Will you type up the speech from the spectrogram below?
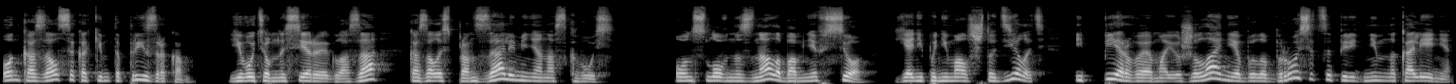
он казался каким-то призраком. Его темно-серые глаза, казалось, пронзали меня насквозь. Он словно знал обо мне все. Я не понимал, что делать, и первое мое желание было броситься перед ним на колени,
